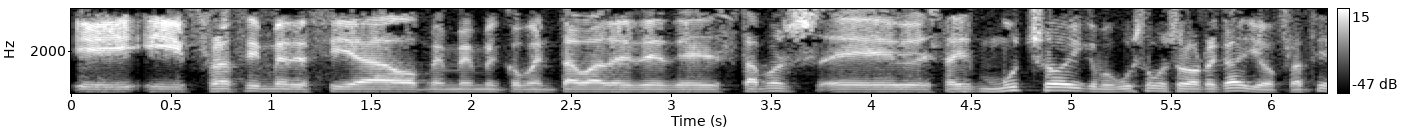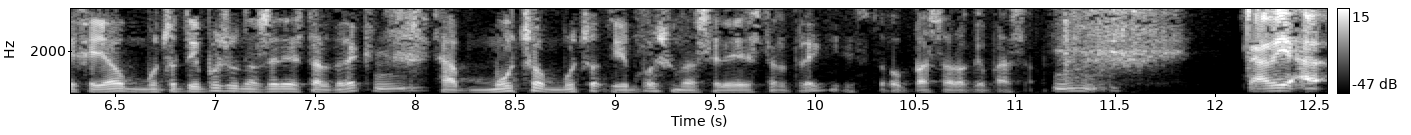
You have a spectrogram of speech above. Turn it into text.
y, y Francis me decía o me, me, me comentaba de, de, de estamos, eh, estáis mucho y que me gusta mucho los recallos. Yo, Francis, que llevo mucho tiempo es una serie de Star Trek. Mm. O sea, mucho, mucho tiempo es una serie de Star Trek y esto pasa lo que pasa. A- había,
